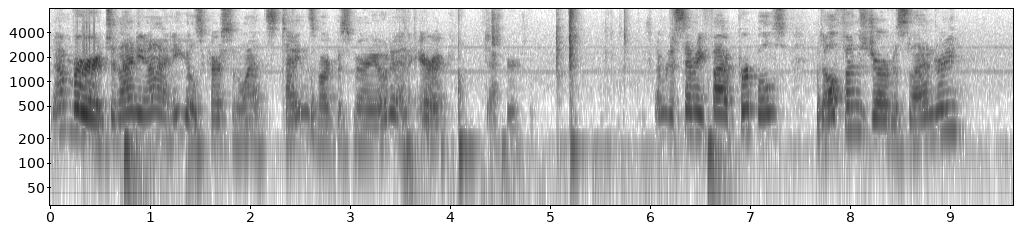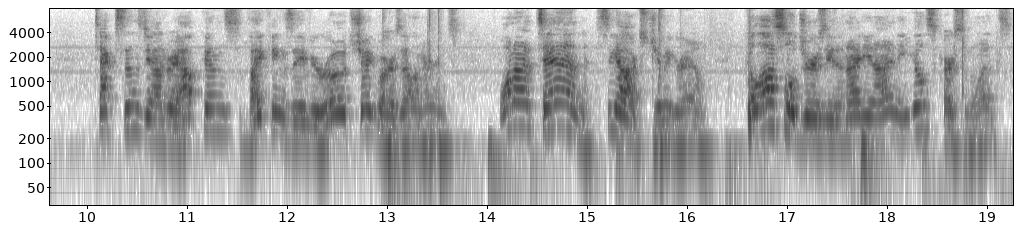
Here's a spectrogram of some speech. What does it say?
Number to 99, Eagles, Carson Wentz. Titans, Marcus Mariota and Eric Decker. Number to 75, Purples, Dolphins, Jarvis Landry. Texans, DeAndre Hopkins. Vikings, Xavier Rhodes. Jaguars, Allen Hurns. 1 out of 10, Seahawks, Jimmy Graham. Colossal jersey to 99, Eagles, Carson Wentz.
